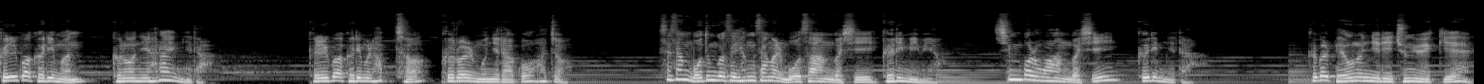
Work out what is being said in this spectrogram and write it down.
글과 그림은 근원이 하나입니다. 글과 그림을 합쳐 글월문이라고 하죠. 세상 모든 것의 형상을 모사한 것이 그림이며 심벌화한 것이 글입니다. 그걸 배우는 일이 중요했기에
